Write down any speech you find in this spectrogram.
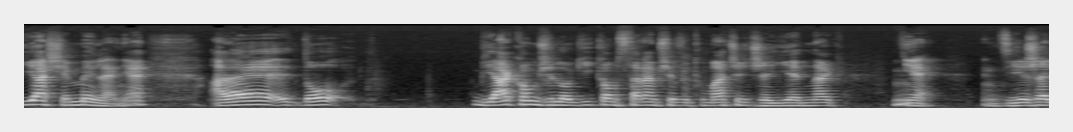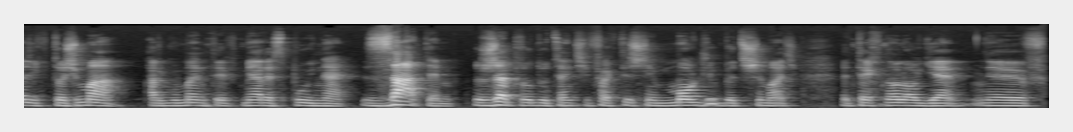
Ja się mylę, nie? Ale do jakąś logiką staram się wytłumaczyć, że jednak nie. Więc jeżeli ktoś ma argumenty w miarę spójne za tym, że producenci faktycznie mogliby trzymać technologię e, w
